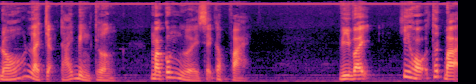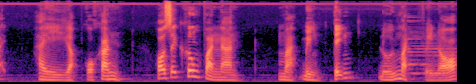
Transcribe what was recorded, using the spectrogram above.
đó là trạng thái bình thường mà con người sẽ gặp phải. Vì vậy, khi họ thất bại hay gặp khó khăn, họ sẽ không phàn nàn mà bình tĩnh đối mặt với nó.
